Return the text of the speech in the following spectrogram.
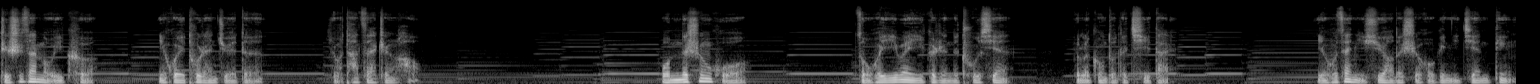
只是在某一刻，你会突然觉得有他在真好。我们的生活总会因为一个人的出现有了更多的期待，也会在你需要的时候给你坚定。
